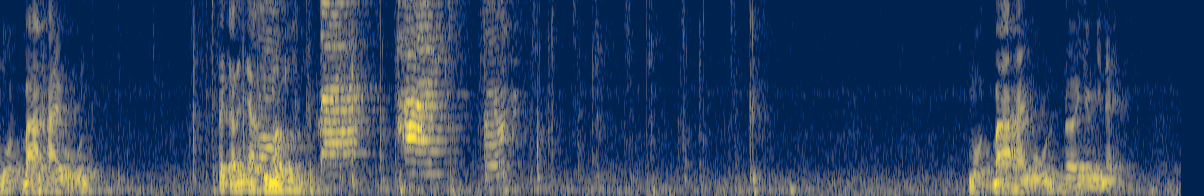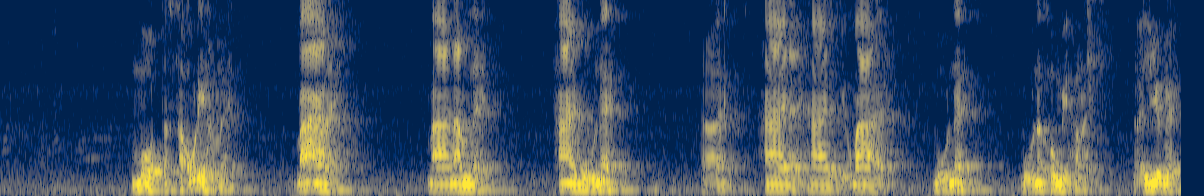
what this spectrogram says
Đấy, 1 3 2 4. Chắc chắn là nhà thứ 1. 3 2 4. 1 3 2 4. Đây anh em nhìn này. 1 là 6 điểm này. 3 này. 3 5 này. 2 4 này. Đấy, 2 này, 2 này chỉ có 3 này. 4 này. 4 là không điểm này. Đấy liêng này.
